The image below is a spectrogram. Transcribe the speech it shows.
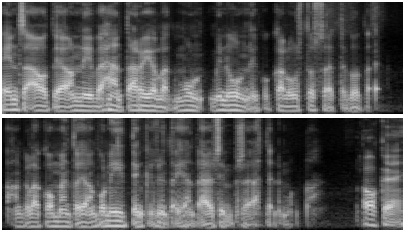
Bensa-autoja on niin vähän tarjolla mun, minun niin kuin kalustossa, että tuota, hankala kommentoida, onko niiden kysyntä ihan täysin pysähtynyt. Mutta... Okei. Okay.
